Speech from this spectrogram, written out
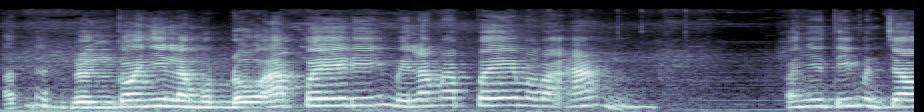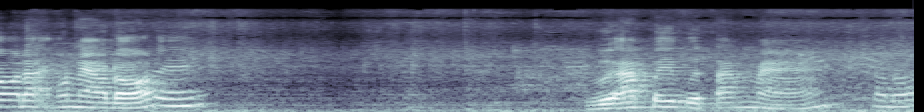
Ấn thần rừng coi như là một đồ AP đi 15 AP mà bạn. Coi như tí mình cho đại con nào đó đấy. Vừa AP vừa tan mà sau đó.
